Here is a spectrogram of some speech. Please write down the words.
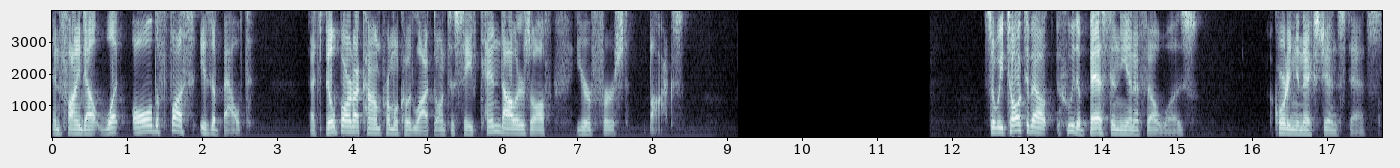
and find out what all the fuss is about that's builtbar.com, promo code locked on to save $10 off your first box. So we talked about who the best in the NFL was, according to Next Gen Stats.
